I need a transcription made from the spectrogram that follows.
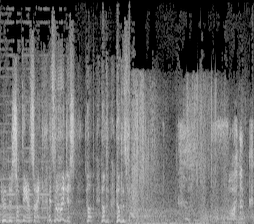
Dude, there's something outside. It's behind us. Help! Help! Help! It's... Fuck.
